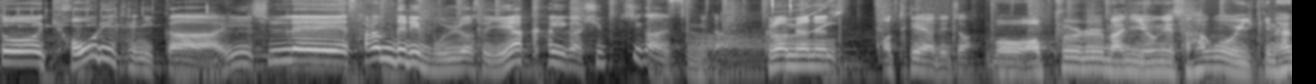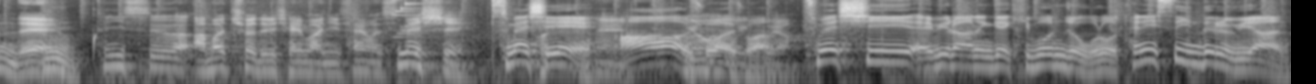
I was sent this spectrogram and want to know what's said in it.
또 겨울이 되니까 이 실내에 사람들이 몰려서 예약하기가 쉽지가 않습니다. 그러면은 어떻게 해야 되죠? 뭐 어플을 많이 이용해서 하고 있긴 한데 음. 테니스 아마추어들이 제일 많이 사용하는 스매시 스매시. 아, 좋아요, 이용하고 좋아요. 있고요. 스매시 앱이라는 게 기본적으로 테니스인들을 위한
